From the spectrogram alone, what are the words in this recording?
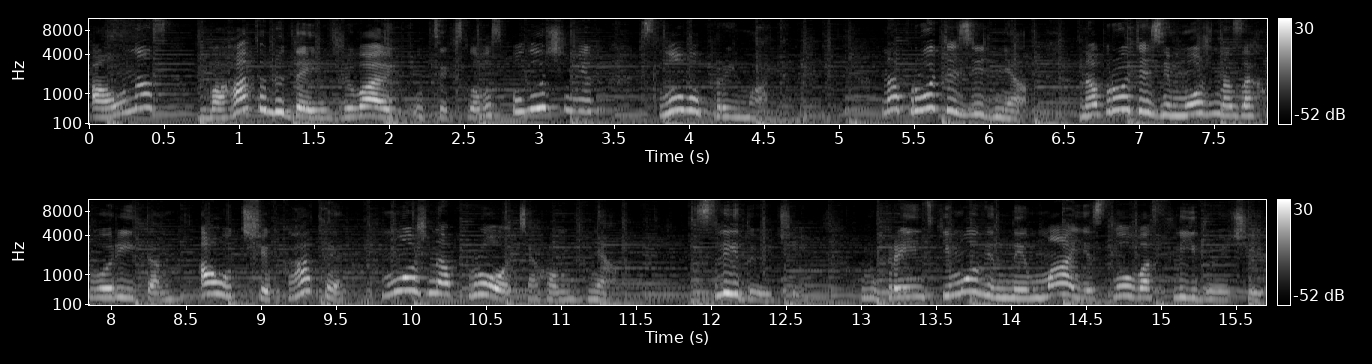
А у нас багато людей вживають у цих словосполученнях слово приймати. На протязі дня, на протязі можна захворіти, а от чекати можна протягом дня. Слідуючий. В українській мові немає слова слідуючий,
